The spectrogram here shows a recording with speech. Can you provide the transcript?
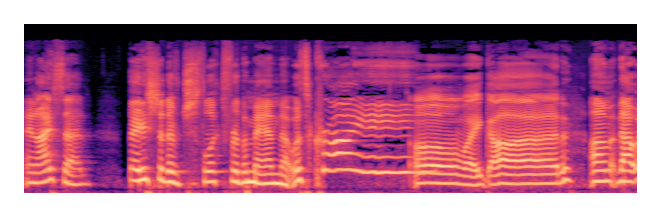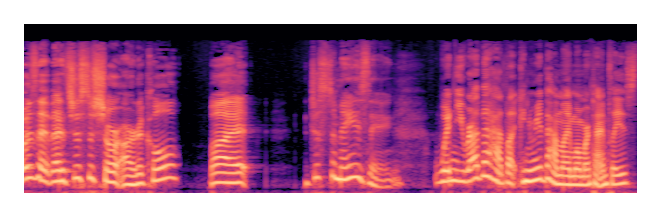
And I said, they should have just looked for the man that was crying. Oh my God. Um, that was it. That's just a short article, but just amazing. When you read the headline, can you read the headline one more time, please?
